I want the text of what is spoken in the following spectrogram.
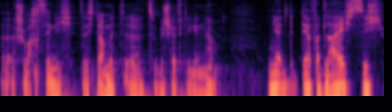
äh, schwachsinnig, sich damit äh, zu beschäftigen. Ja. Ja, der Vergleich, sich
